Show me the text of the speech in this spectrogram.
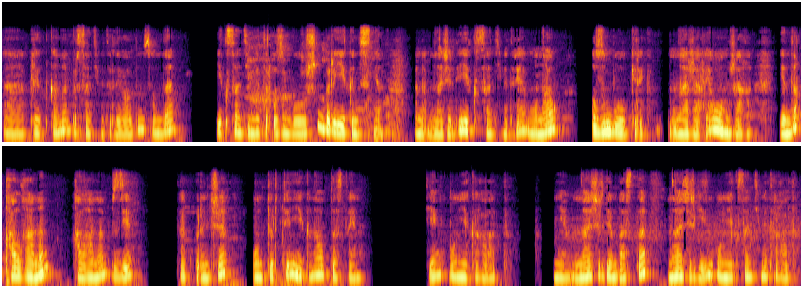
ә, клетканы 1 сантиметр деп алдым сонда 2 сантиметр ұзын болу үшін бірі екіншісінен. Міне мына жерде 2 сантиметр иә мынау ұзын болу керек. Мына жағы оң жағы. Енді қалғанын қалғанын бізде так бірінші 14-тен 2-ні алып тастаймын. Тең 12 қалады. Міне мына жерден бастап мына жерге дейін 12 сантиметр қалды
